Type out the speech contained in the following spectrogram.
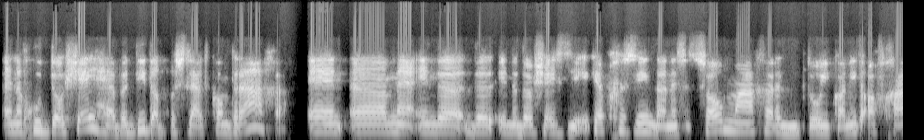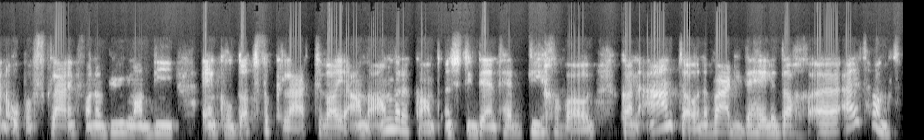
en een goed dossier hebben die dat besluit kan dragen. En nou ja, in, de, de, in de dossiers die ik heb gezien, dan is het zo mager. Ik bedoel, je kan niet afgaan op een verklaring van een buurman die enkel dat verklaart. Terwijl je aan de andere kant een student hebt die gewoon kan aantonen waar die de hele dag uh, uithangt.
